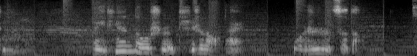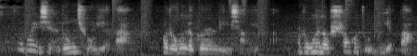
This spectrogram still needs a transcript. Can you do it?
定的，每天都是提着脑袋过日子的。富贵险中求也罢，或者为了个人理想也罢，或者为了社会主义也罢，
